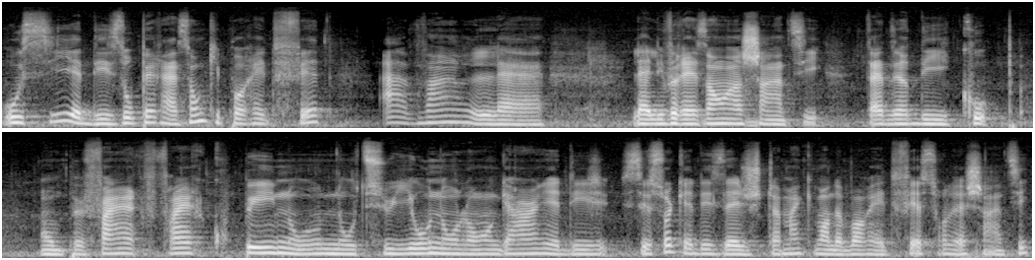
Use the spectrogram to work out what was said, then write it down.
Aussi, il y a des opérations qui pourraient être faites avant la, la livraison en chantier, c'est-à-dire des coupes. On peut faire, faire couper nos, tuyaux, nos longueurs. Il y a des, c'est sûr qu'il y a des ajustements qui vont devoir être faits sur le chantier.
